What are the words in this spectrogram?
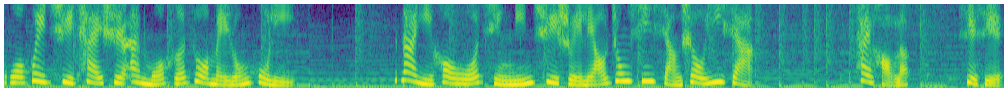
我会去泰式按摩和做美容护理。那以后我请您去水疗中心享受一下。太好了，谢谢。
